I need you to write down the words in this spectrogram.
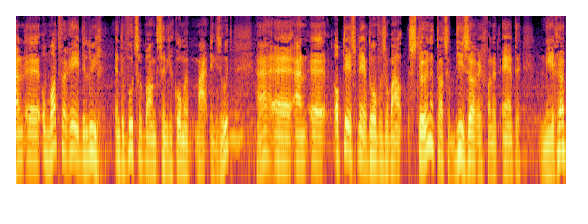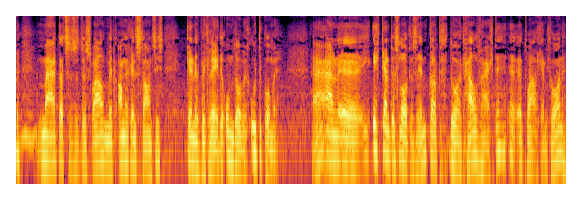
En eh, om wat voor reden jullie in de voedselbank zijn gekomen, maakt niks uit. Hè? Eh, en op deze manier doen we zowel steunen dat ze die zorg van het eten niet hebben, maar dat ze ze dus wel met andere instanties kunnen begeleiden om daar weer uit te komen. Hè, en eh, ik, ken tenslotte zin dat door het halfvechten eh, het wel gaat gewonnen.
